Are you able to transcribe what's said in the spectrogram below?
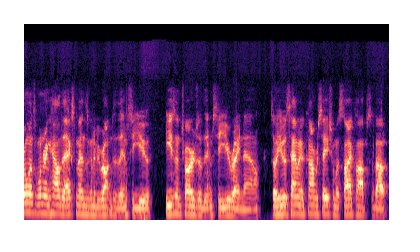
everyone's wondering how the X Men is going to be brought into the MCU. He's in charge of the MCU right now, so he was having a conversation with Cyclops about,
